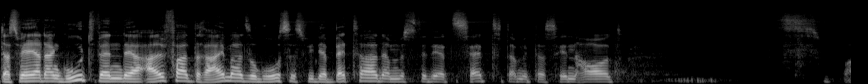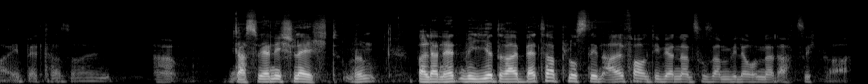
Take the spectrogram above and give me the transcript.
das wäre ja dann gut, wenn der Alpha dreimal so groß ist wie der Beta, dann müsste der Z, damit das hinhaut, 2 Beta sein. Ja. Das wäre nicht schlecht, ne? weil dann hätten wir hier 3 Beta plus den Alpha und die wären dann zusammen wieder 180 Grad.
